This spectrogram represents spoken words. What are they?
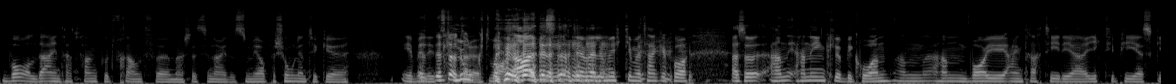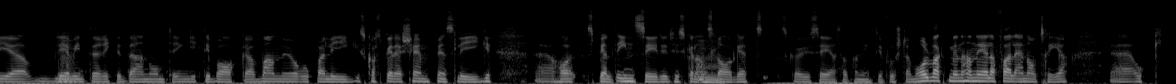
valde Eintracht Frankfurt framför Manchester United som jag personligen tycker är väldigt det stöttar klokt val. Ja, det stöttar jag väldigt mycket med tanke på, alltså han, han är en klubbikon. Han, han var ju i Eintracht tidigare, gick till PSG, blev Mm. inte riktigt där någonting, gick tillbaka, vann nu Europa League, ska spela i Champions League, eh, har spelat in sig i det tyska Mm. landslaget. Ska ju sägas att han inte är första målvakt, men han är i alla fall en av tre. Eh, och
